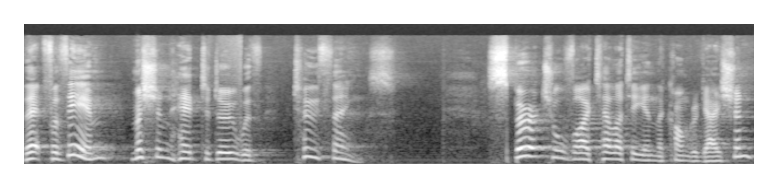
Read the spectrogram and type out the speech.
that for them, mission had to do with two things spiritual vitality in the congregation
